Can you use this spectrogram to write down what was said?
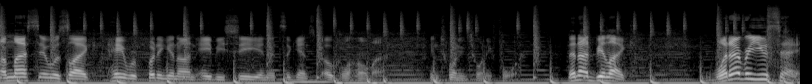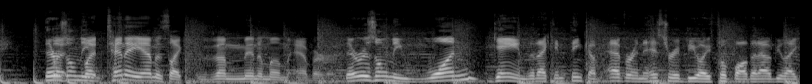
Unless it was like, hey, we're putting it on ABC and it's against Oklahoma in 2024. Then I'd be like, whatever you say. There's But- only but 10 a.m. is like the minimum ever. There is only one game that I can think of ever in the history of BYU football that I would be like,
